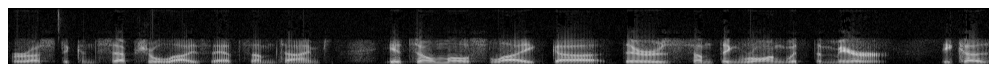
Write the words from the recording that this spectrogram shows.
for us to conceptualize that sometimes. It's almost like uh, there's something wrong with the mirror because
